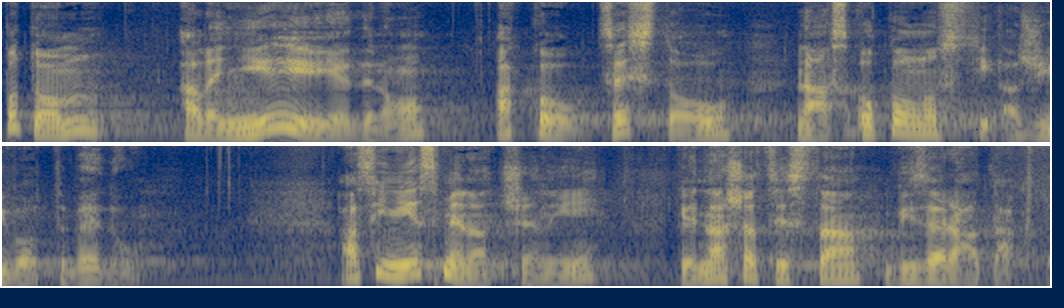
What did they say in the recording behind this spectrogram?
Potom ale nie je jedno, akou cestou nás okolnosti a život vedú. Asi nie sme nadšení, keď naša cesta vyzerá takto.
